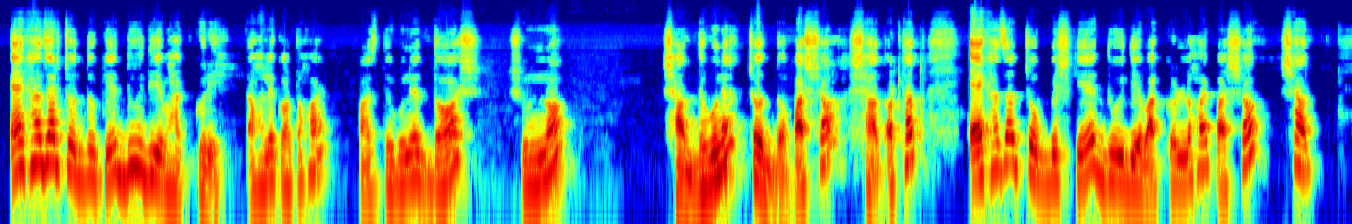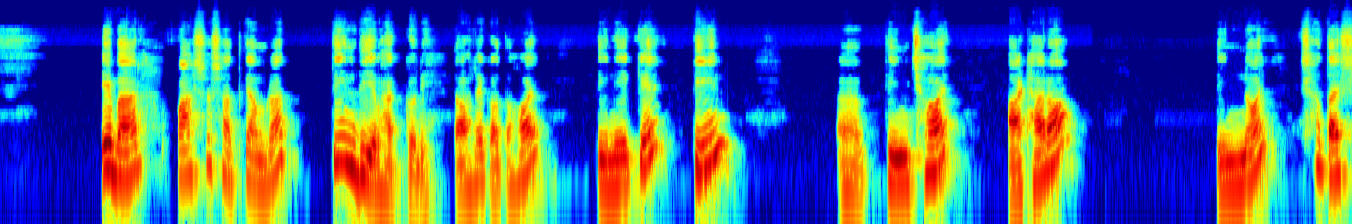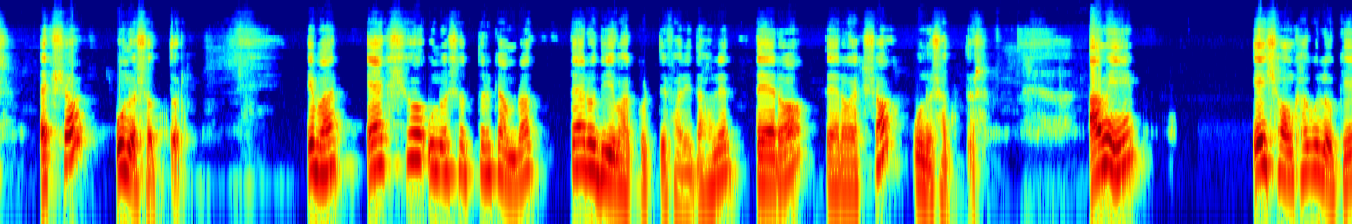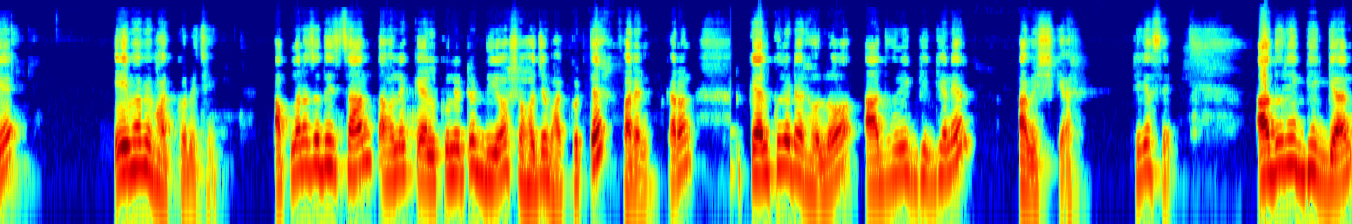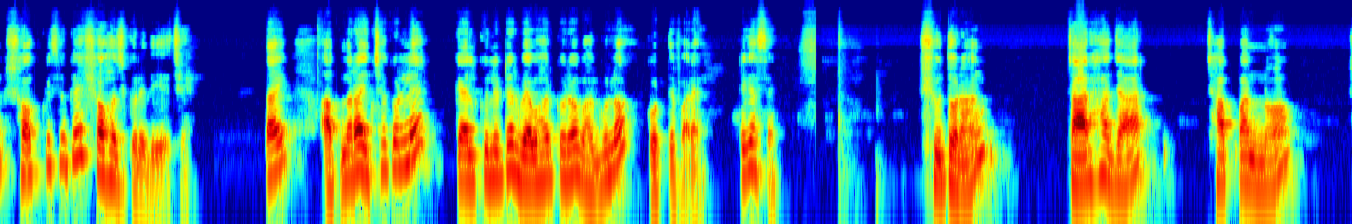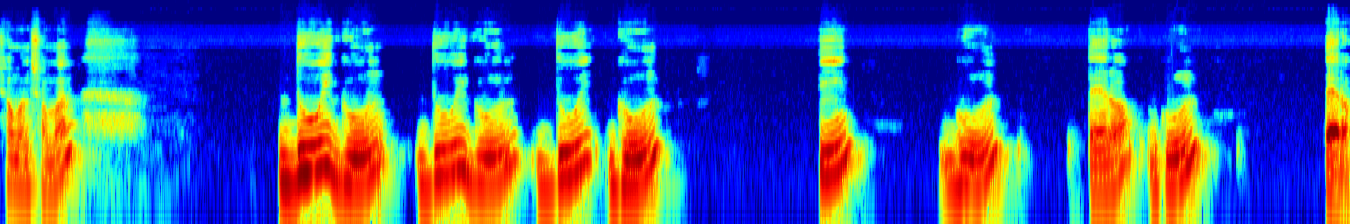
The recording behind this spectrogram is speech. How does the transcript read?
এক হাজার চোদ্দকে দুই দিয়ে ভাগ করি, তাহলে কত হয়? পাঁচ দুগুণে দশ শূন্য সাত দুগুণে চোদ্দ, পাঁচশো সাত। অর্থাৎ এক হাজার চব্বিশকে দুই দিয়ে ভাগ করলে হয় পাঁচশো সাত। এবার পাঁচশো সাতকে আমরা তিন দিয়ে ভাগ করি। তাহলে কত হয়? তিন একে তিন তিন ছয়, আঠারো, তিন নয়, সাতাশ, একশো উনসত্তর এবার একশো উনসত্তরকে আমরা তেরো দিয়ে ভাগ করতে পারি। তাহলে তেরো তেরো, একশো উনসত্তর আমি এই সংখ্যাগুলোকে এইভাবে ভাগ করেছি। আপনারা যদি চান, তাহলে ক্যালকুলেটর দিয়েও সহজে ভাগ করতে পারেন। কারণ ক্যালকুলেটর হলো আধুনিক বিজ্ঞানের আবিষ্কার, ঠিক আছে? আধুনিক বিজ্ঞান সবকিছুকে সহজ করে দিয়েছে। তাই আপনারা ইচ্ছা করলে ক্যালকুলেটর ব্যবহার করেও ভাগগুলো করতে পারেন, ঠিক আছে? সুতরাং চার হাজার ছাপ্পান্ন সমান সমান দুই গুণ দুই গুণ দুই গুণ, তিন গুণ, তেরো গুণ, তেরো।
